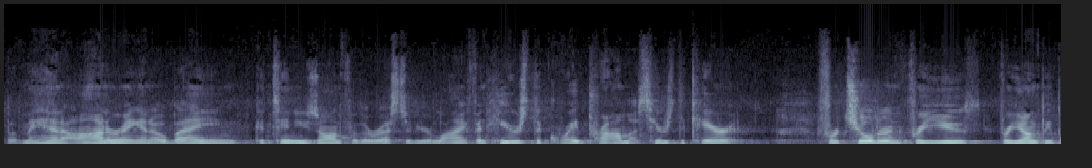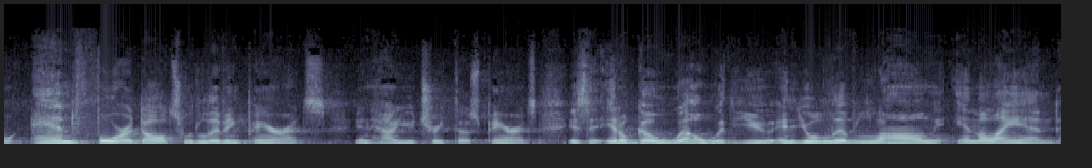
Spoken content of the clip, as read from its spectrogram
But man, honoring and obeying continues on for the rest of your life. And here's the great promise here's the carrot for children, for youth, for young people, and for adults with living parents in how you treat those parents is that it'll go well with you and you'll live long in the land.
